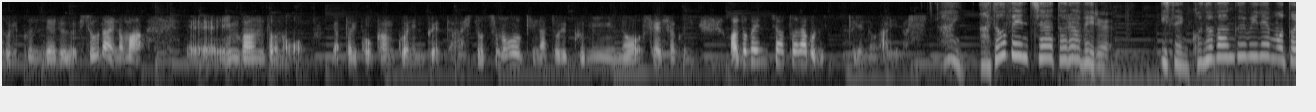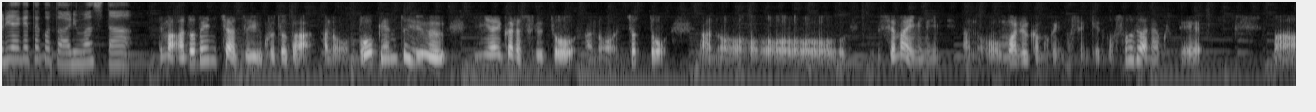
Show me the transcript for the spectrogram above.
取り組んでいる将来の、まあえー、インバウンドのやっぱりこう観光に向けた一つの大きな取り組みの政策にアドベンチャートラベルというのがあります。はい、アドベンチャートラベル以前この番組でも取り上げたことありました。まあ、アドベンチャーという言葉あの冒険という意味合いからするとあのちょっとあの狭い意味にあの思われるかも分かりませんけれどもそうではなくて、まあ、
